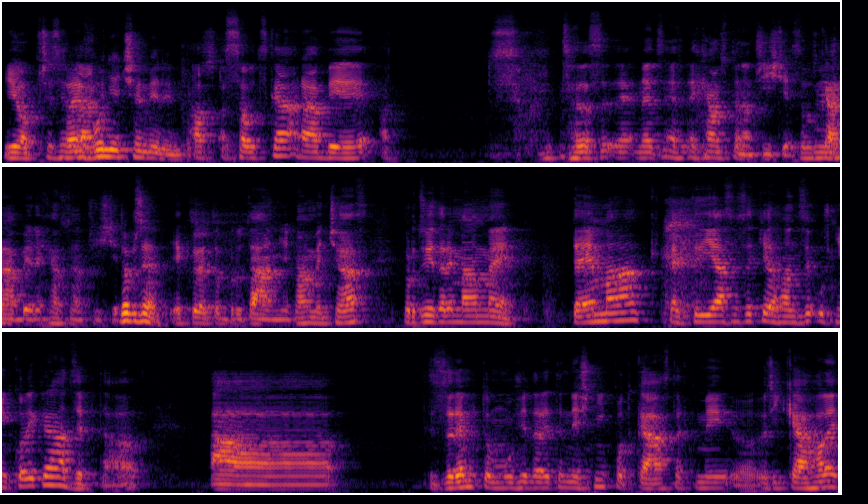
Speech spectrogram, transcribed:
Jo, přesně To je tak. o něčem jiným. A Prostě. Saudská Arábie, a to zase, ne, ne, nechám si to na příště, Saudská Hmm. Arábie, nechám si to na příště. Dobře. Jak to je to brutálně. Máme čas, protože tady máme téma, tak který já jsem se chtěl Hanze už několikrát zeptat a vzhledem k tomu, že tady ten dnešní podcast, tak mi eh, říká, hele,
